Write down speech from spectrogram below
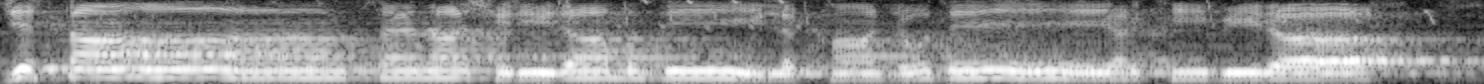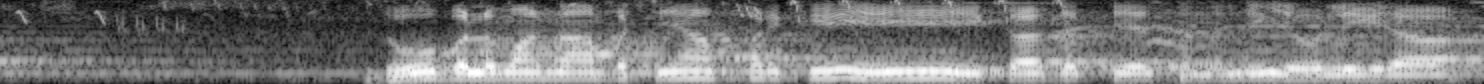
ਜਿਸ ਤਾਂ ਸੈਨਾ ਸ਼੍ਰੀ ਰਾਮ ਦੀ ਲੱਖਾਂ ਜੋ ਦੇ ਅਣਖੀ ਵੀਰਾ। ਦੋ ਬਲਵਾਨਾ ਬੱਚਿਆਂ ਫੜ ਕੇ ਕਰ ਦਿੱਤੇ ਸਨ ਲਿਓ ਲੀਰਾ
